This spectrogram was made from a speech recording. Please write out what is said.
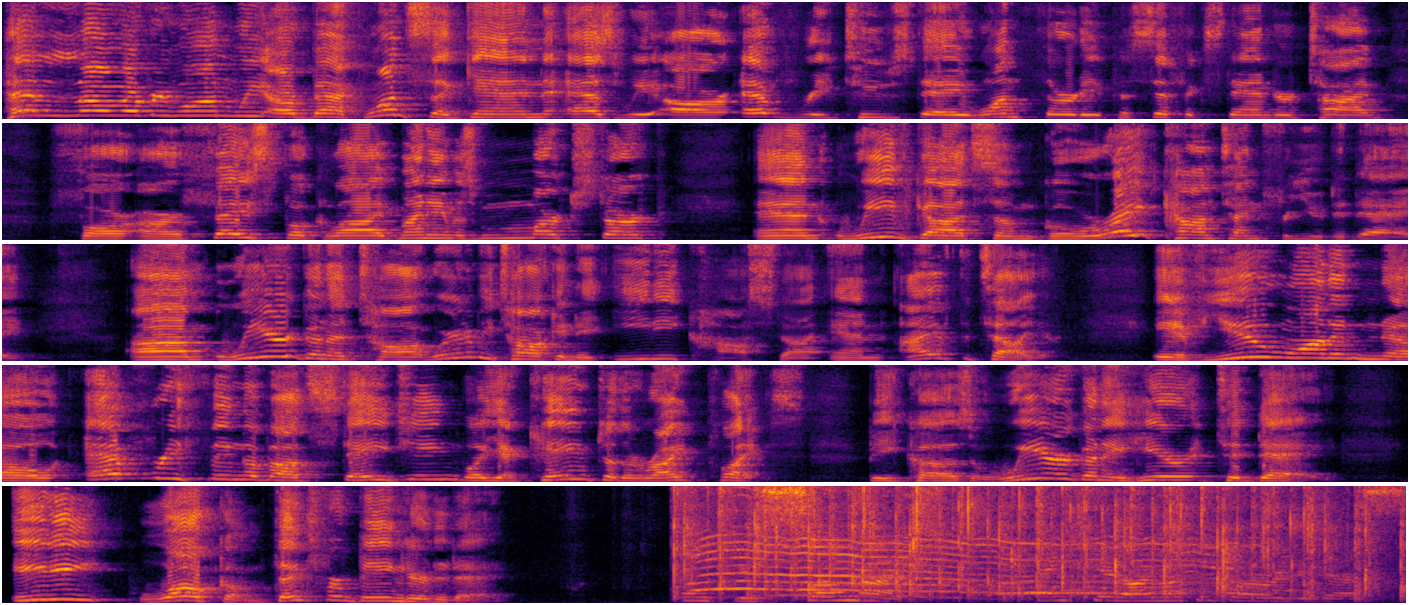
Hello everyone. We are back once again as we are every Tuesday 1:30 Pacific Standard Time for our Facebook Live. My name is Mark Stark and we've got some great content for you today. Um, we are going to talk we're going to be talking to Ede Costa and I have to tell you if you want to know everything about staging, well you came to the right place because we are going to hear it today. Ede, welcome. Thanks for being here today. Thank you so much. Thank you. I'm looking forward to this.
